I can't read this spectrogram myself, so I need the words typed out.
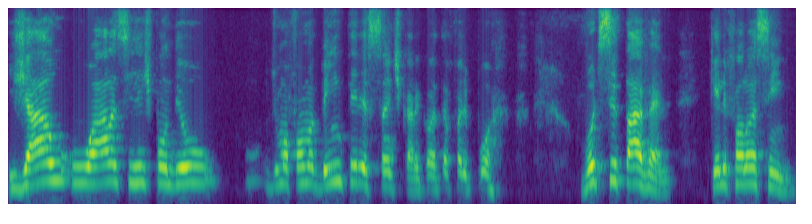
E já o Wallace respondeu de uma forma bem interessante, cara, que eu até falei, pô, vou te citar, velho, que ele falou assim,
